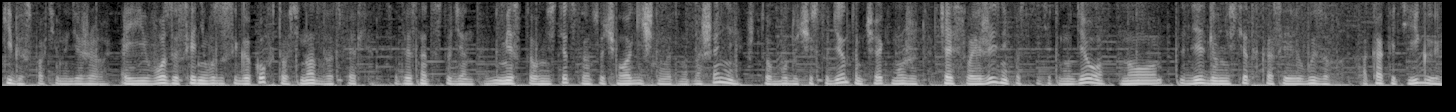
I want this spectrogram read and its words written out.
киберспортивной державой. А и возраст, средний возраст игроков это 18-25 лет. Соответственно, это студенты. Место университета становится очень логичным в этом отношении, что, будучи студентом, человек может часть своей жизни посвятить этому делу, но здесь для университета как раз и вызов а как эти игры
